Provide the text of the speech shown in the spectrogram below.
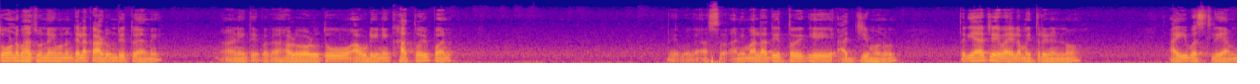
तोंड भाजू नये म्हणून त्याला काढून देतोय आम्ही. आणि ते बघा हळूहळू तो आवडीने खातोय पण. ते बघा असं. आणि मला देतोय घे आजी म्हणून. तर या जेवायला मैत्रिणींनो आई बसली आम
